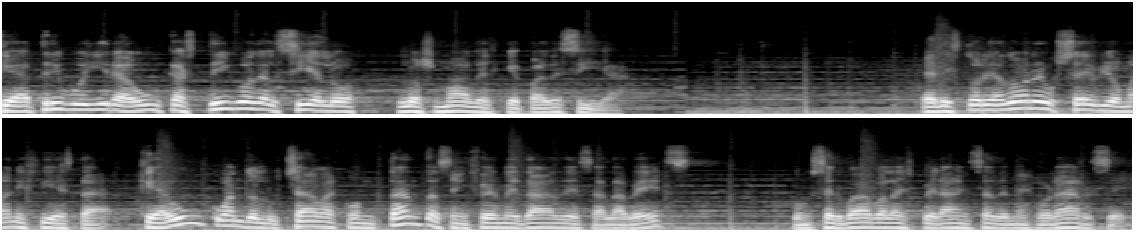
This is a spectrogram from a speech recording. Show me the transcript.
que atribuir a un castigo del cielo los males que padecía. El historiador Eusebio manifiesta que aun cuando luchaba con tantas enfermedades a la vez, conservaba la esperanza de mejorarse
